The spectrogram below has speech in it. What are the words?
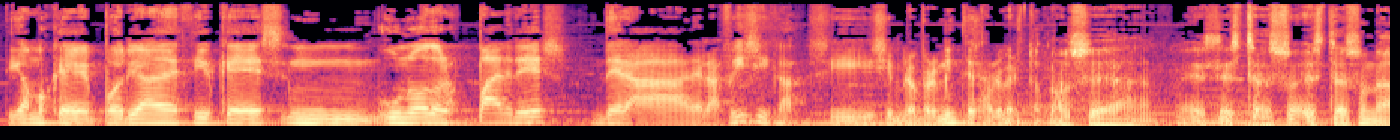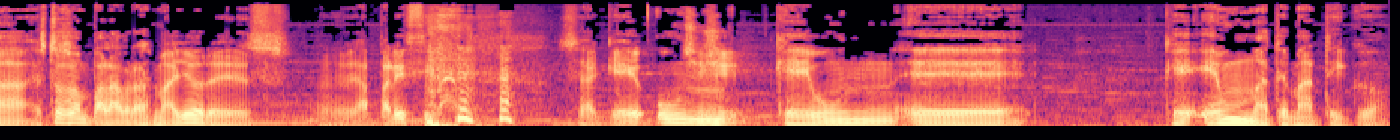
digamos que podría decir que es mm, uno de los padres de la, de la física, si, si me lo permites, Alberto. O sea, es- esta es, esta es una, estos son palabras mayores, eh, Aparicio. O sea, que un, Sí, sí. que un, eh, que un matemático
